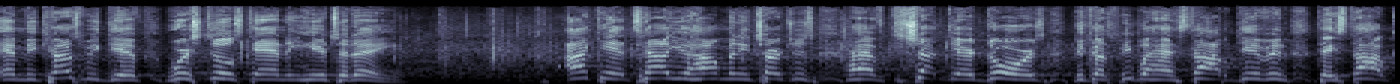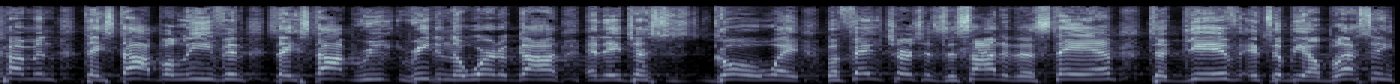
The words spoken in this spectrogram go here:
and because we give, we're still standing here today. I can't tell you how many churches have shut their doors because people have stopped giving, they stopped coming, they stopped believing, they stopped re- reading the Word of God, and they just go away. But Faith Church has decided to stand, to give, and to be a blessing,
